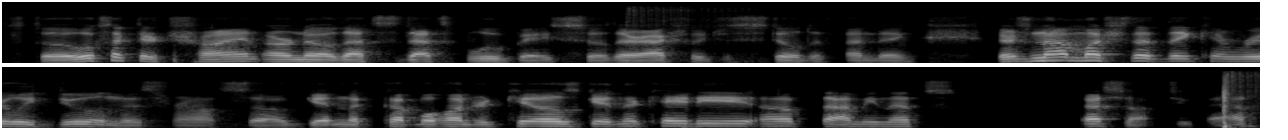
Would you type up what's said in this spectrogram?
so it looks like they're trying, or no, that's that's blue base, so they're actually just still defending. There's not much that they can really do in this round, so getting a couple hundred kills, getting their KD up, I mean that's that's not too bad.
